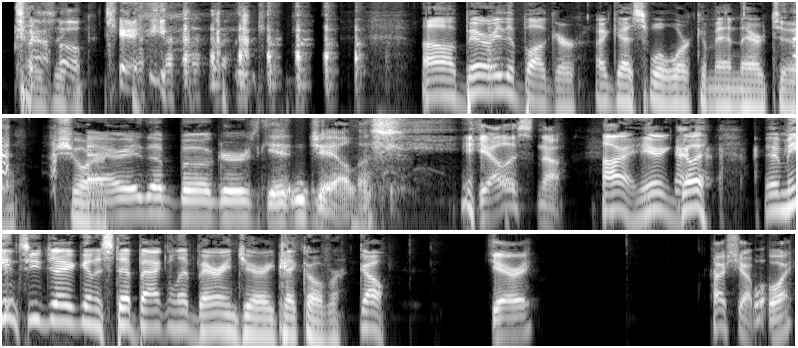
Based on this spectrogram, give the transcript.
Was- okay. Uh, Barry the Bugger. I guess we'll work him in there too. Sure. Barry the booger's getting jealous. Jealous? No. All right, here go. Uh, Me and CJ are going to step back and let Barry and Jerry take over. Go. Jerry, hush up, boy.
